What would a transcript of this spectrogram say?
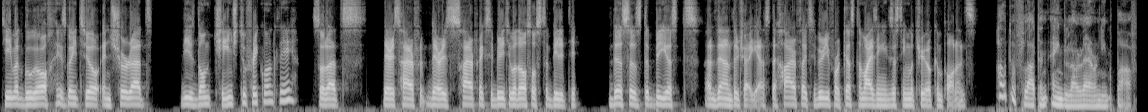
team at Google is going to ensure that these don't change too frequently, so that there is higher there is higher flexibility, but also stability. This is the biggest advantage, I guess, the higher flexibility for customizing existing material components. how to flatten Angular learning path.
